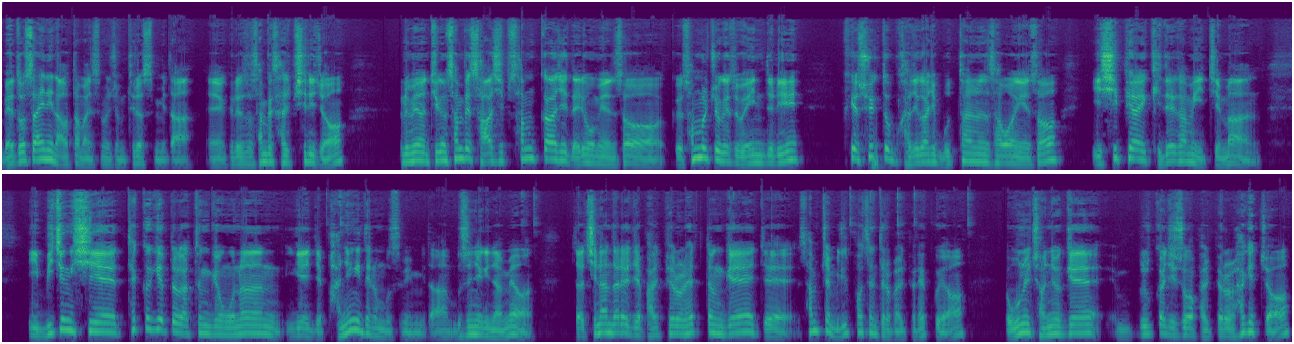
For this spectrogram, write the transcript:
매도 사인이 나왔다 말씀을 좀 드렸습니다. 예, 그래서 347이죠. 그러면 지금 343까지 내려오면서 그 선물 쪽에서 외인들이 크게 수익도 가져가지 못하는 상황에서 이 CPI 기대감이 있지만 이 미증시의 테크 기업들 같은 경우는 이게 이제 반영이 되는 모습입니다. 무슨 얘기냐면 자, 지난달에 이제 발표를 했던 게 이제 3.1%를 발표를 했고요. 오늘 저녁에 물가 지수가 발표를 하겠죠.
